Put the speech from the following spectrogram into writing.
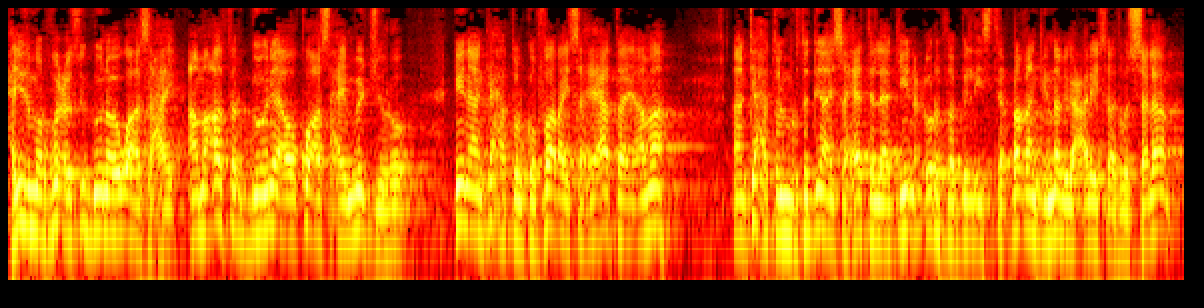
xadiid marfuuco si gooni asaxay ama aar gooni ah ku asaxay ma jiro in ankixatu lkufaar ay saxiixo tahay ama ankixatu lmurtadiin ay saxiixo tahay laakiin curifa dhaqankii nabiga calayh isalaat wasalaam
